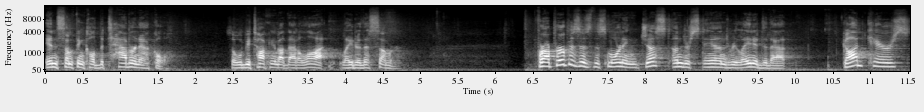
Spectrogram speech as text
in something called the tabernacle. So we'll be talking about that a lot later this summer. For our purposes this morning, just understand related to that, God cares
